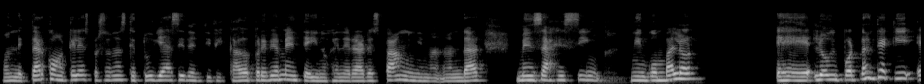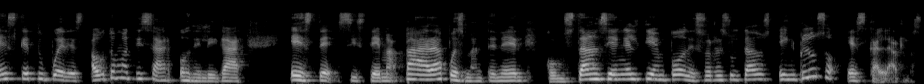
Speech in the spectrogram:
conectar con aquellas personas que tú ya has identificado previamente y no generar spam ni mandar mensajes sin ningún valor, eh, lo importante aquí es que tú puedes automatizar o delegar este sistema para pues mantener constancia en el tiempo de esos resultados e incluso escalarlos.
